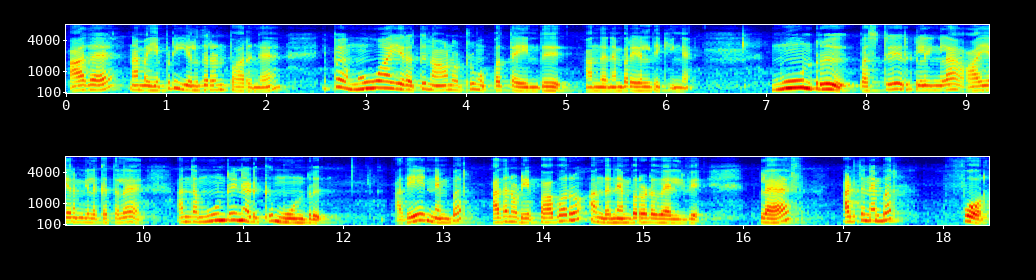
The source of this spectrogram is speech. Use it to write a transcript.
அதை நம்ம எப்படி எழுதுறோன்னு பாருங்கள் இப்போ மூவாயிரத்து நானூற்று முப்பத்தைந்து அந்த நம்பரை எழுதிக்கிங்க. மூன்று ஃபஸ்ட்டு இருக்கு இல்லைங்களா? ஆயிரம் இலக்கத்தில். அந்த மூன்றின் அடுக்கு மூன்று. அதே நம்பர் அதனுடைய பவரும் அந்த நம்பரோட வேல்யூவே ப்ளஸ் அடுத்த number four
